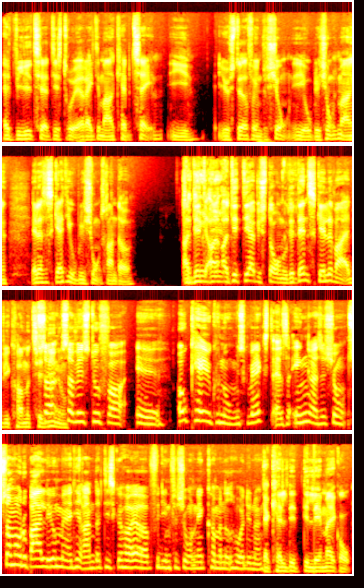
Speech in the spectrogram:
er villige til at destruere rigtig meget kapital i justeret for inflation i obligationsmarkedet, ellers så skal de obligationsrenter op. Og det er og, og det er der, vi står nu. Det er den skillevej, vi er kommet til lige nu. Så, så hvis du får øh, okay økonomisk vækst, altså ingen recession, så må du bare leve med, at de renter de skal højere op, fordi inflationen ikke kommer ned hurtigt nok. Jeg kaldte det et dilemma i går.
